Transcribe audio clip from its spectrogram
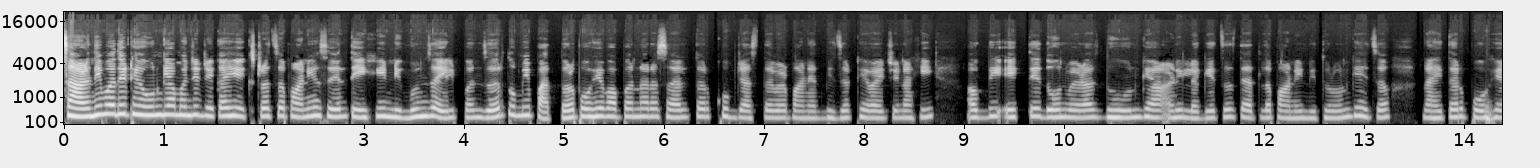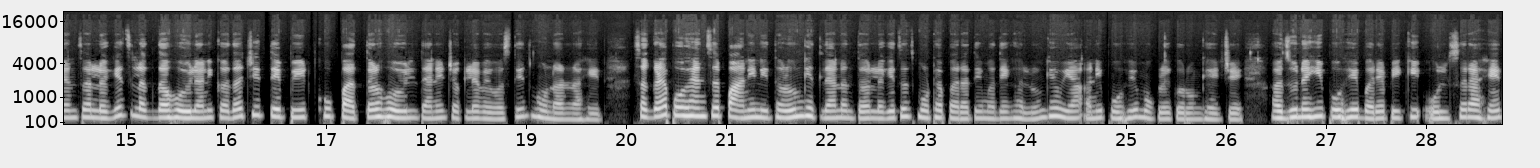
चाळणीमध्ये ठेवून घ्या म्हणजे जे काही एक्स्ट्राचं पाणी असेल तेही निघून जाईल. पण जर तुम्ही पातळ पोहे वापरणार असाल तर खूप जास्त वेळ पाण्यात भिजत ठेवायचे नाही. अगदी एक ते दोन वेळा धुवून घ्या आणि लगेचच त्यातलं पाणी निथळून घ्यायचं. नाहीतर पोह्यांचा लगेच लगदा होईल आणि कदाचित ते पीठ खूप पातळ होईल त्याने चकल्या व्यवस्थित होणार नाहीत. सगळ्या पोह्यांचं पाणी निथळून घेतल्यानंतर लगेचच मोठ्या परातीमध्ये घालून घेऊया आणि पोहे मोकळे करून घ्यायचे. अजूनही पोहे बऱ्यापैकी ओलसर आहेत.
